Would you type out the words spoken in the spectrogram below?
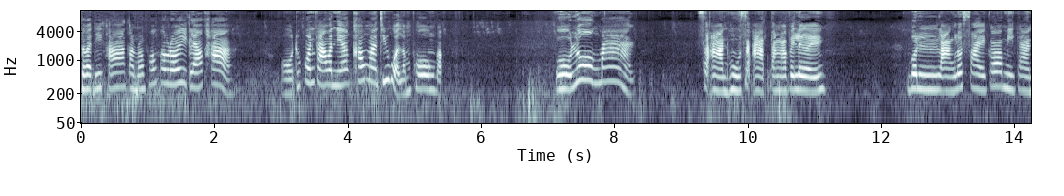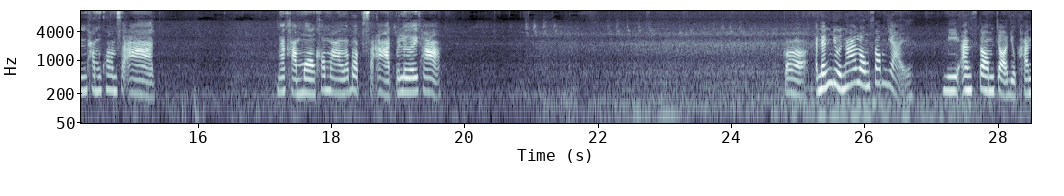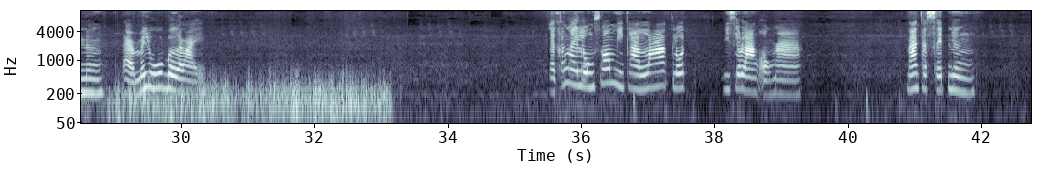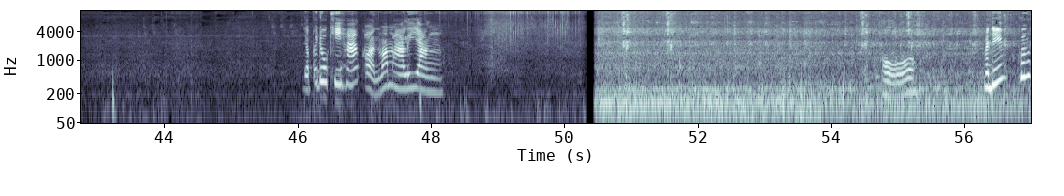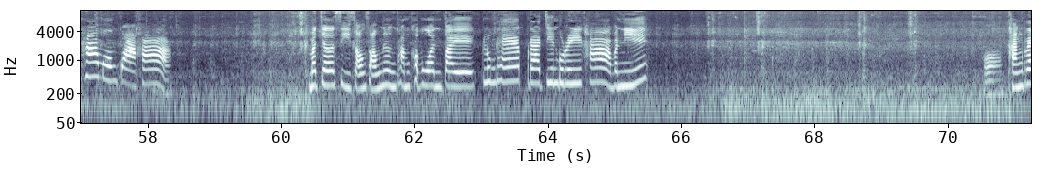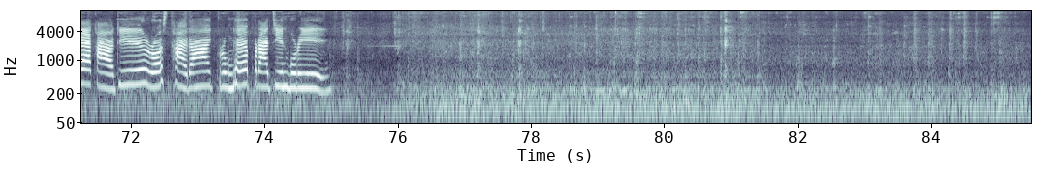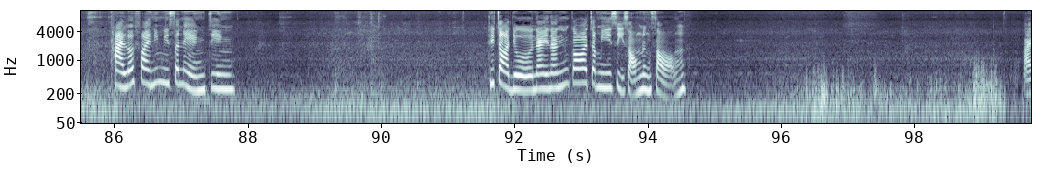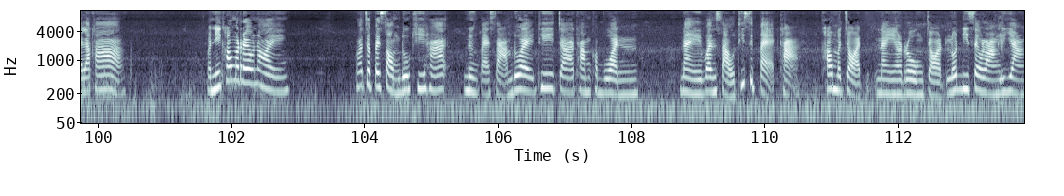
สวัสดีค่ะกลับมาพบกับเราอีกแล้วค่ะ โอ้ทุกคนคะวันนี้เข้ามาที่หัวลำโพงแบบ โอ้โล่งมาก สะอาดหูสะอาดตาไปเลย บนรางรถไฟก็มีการทำความสะอาด นะคะ มองเข้ามาแล้วแบบสะอาดไปเลยค่ะ ก็อันนั้นอยู่หน้าโรงซ่อมใหญ่ มีอันสตอมจอดอยู่คันหนึ่ง แต่ไม่รู้เบอร์อะไร แต่ข้างในโรงซ่อมมีการลากรถดีเซลรางออกมา น่าจะเซตหนึ่ง เดี๋ยวไปดูคีย์ฮะก่อนว่ามาหรือยังโหวันนี้เพิ่งห้าโมงกว่าค่ะ มาเจอ 4221ทำขบวนไปกรุงเทพปราจีนบุรีค่ะ วันนี้อ๋อครั้งแรกค่ะที่รถถ่ายได้กรุงเทพปราจีนบุรีถ่ายรถไฟนี่มีเสน่ห์จริง ที่จอดอยู่ในนั้นก็จะมี 4212 ไปแล้วค่ะ วันนี้เข้ามาเร็วหน่อย ว่าจะไปส่องดูคีฮะ 183 ด้วยที่จะทำขบวนในวันเสาร์ที่ 18 ค่ะ เข้ามาจอดในโรงจอดรถดีเซลรางหรือยัง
